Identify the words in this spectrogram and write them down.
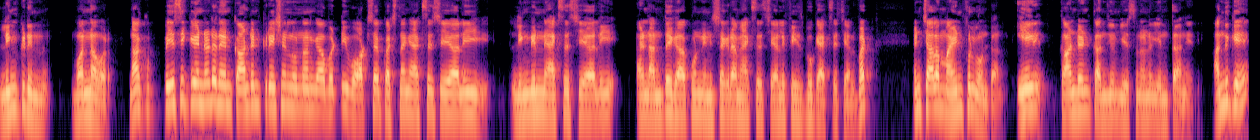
LinkedIn one hour. నాకు బేసిక్ ఏంటంటే నేను కాంటెంట్ క్రియేషన్లో ఉన్నాను కాబట్టి వాట్సాప్ ఖచ్చితంగా యాక్సెస్ చేయాలి లింక్డ్ ఇన్ యాక్సెస్ చేయాలి అండ్ అంతేకాకుండా ఇన్స్టాగ్రామ్ యాక్సెస్ చేయాలి ఫేస్బుక్ యాక్సెస్ చేయాలి. బట్ నేను చాలా మైండ్ఫుల్గా ఉంటాను. ఏ కాంటెంట్ కన్జ్యూమ్ చేస్తున్నాను ఎంత అనేది. అందుకే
